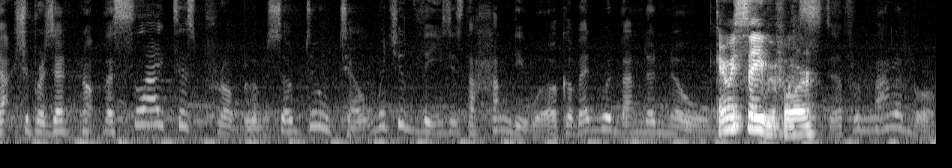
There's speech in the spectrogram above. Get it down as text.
that should present not the slightest problem. So do tell which of these is the handiwork of Edward van der Nobe, Can we save before? master from Maribor?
